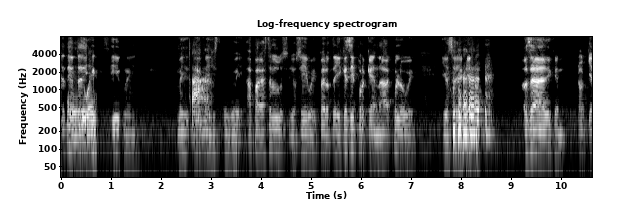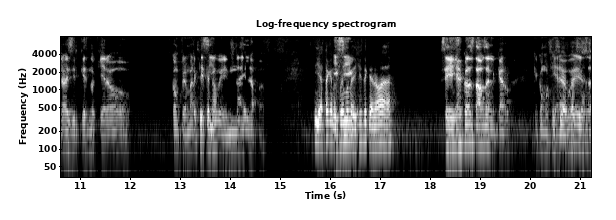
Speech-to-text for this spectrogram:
yo te eh, dije que sí, güey. Me, ah. me, dijiste, güey, ¿apagaste la luz? yo sí, güey, pero te dije sí porque andaba culo, güey. Y yo sabía que no. o sea, dije, no quiero decir que no quiero confirmar que sí, güey, nadie la apagó. Y hasta que nos fuimos me dijiste que no, ¿verdad? Sí, ya cuando estábamos en el carro, que como quiera, güey, o sea,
